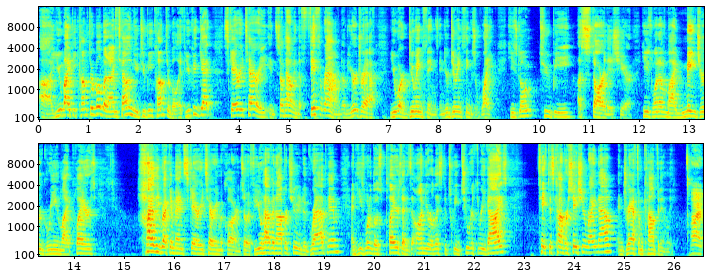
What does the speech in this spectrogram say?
uh, you might be comfortable, but I'm telling you to be comfortable. If you could get Scary Terry in somehow in the fifth round of your draft, you are doing things and you're doing things right. He's going to be a star this year. He's one of my major green light players highly recommend Scary Terry McLaurin. So if you have an opportunity to grab him and he's one of those players that is on your list between two or three guys, take this conversation right now and draft him confidently. All right,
